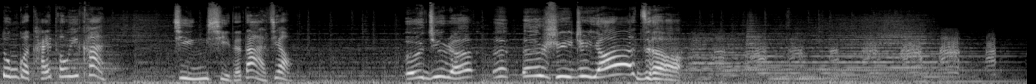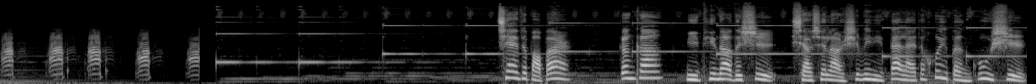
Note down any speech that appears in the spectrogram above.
冬瓜抬头一看，惊喜的大叫：“呃，居然，呃呃，是一只鸭子！”亲爱的宝贝儿，刚刚你听到的是小雪老师为你带来的绘本故事《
